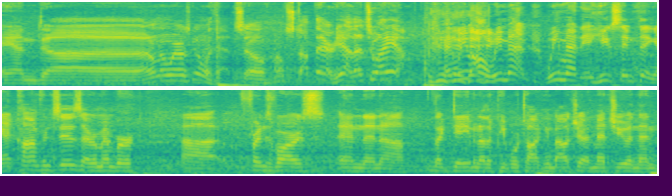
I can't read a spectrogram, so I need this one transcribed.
and uh, I don't know where I was going with that, so I'll stop there. Yeah, that's who I am. And we oh we met we met he, same thing at conferences. I remember uh, friends of ours, and then uh, like Dave and other people were talking about you. I met you, and then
